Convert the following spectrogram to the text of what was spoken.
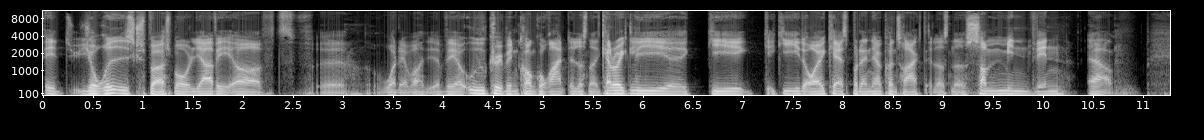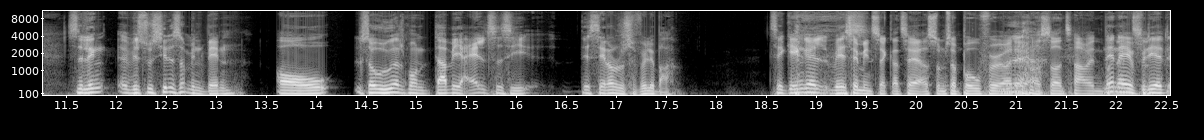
et juridisk spørgsmål. Jeg er ved at, uh, whatever, jeg er ved at udkøbe en konkurrent eller sådan noget. Kan du ikke lige uh, give, give et øjekast på den her kontrakt eller sådan noget, som min ven? Ja. Så længe, hvis du siger det som min ven, og så udgangspunkt, der vil jeg altid sige, det sender du selvfølgelig bare. Til gengæld, hvis... Til min sekretær, som så bogfører det, og så tager vi den på Nej, nej, fordi at,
